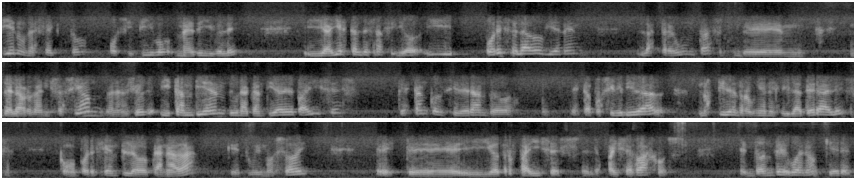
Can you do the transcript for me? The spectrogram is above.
tiene un efecto positivo, medible, y ahí está el desafío. Y por ese lado vienen las preguntas de, de la organización y también de una cantidad de países que están considerando esta posibilidad, nos piden reuniones bilaterales como por ejemplo Canadá, que tuvimos hoy, este, y otros países, los Países Bajos, en donde, bueno, quieren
